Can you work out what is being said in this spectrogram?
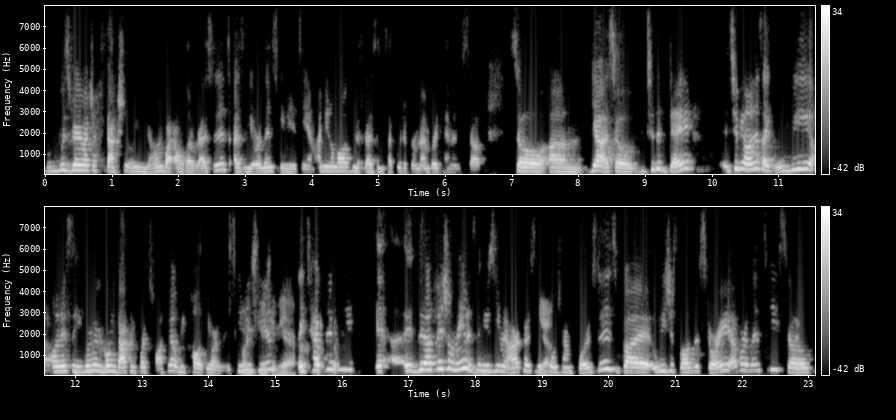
was very much affectionately known by all the residents as the Orlinsky Museum. I mean, a lot of these residents like would have remembered him and stuff. So um, yeah, so to this day, to be honest, like we honestly, when we were going back and forth talking about, it, we call it the Orlinsky Or Museum. museum, yeah. Like technically, it, it, the official name is the Museum and Archives of the Yeah. Polish Armed Forces, but we just love the story of Orlinsky. So, Mm-hmm.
